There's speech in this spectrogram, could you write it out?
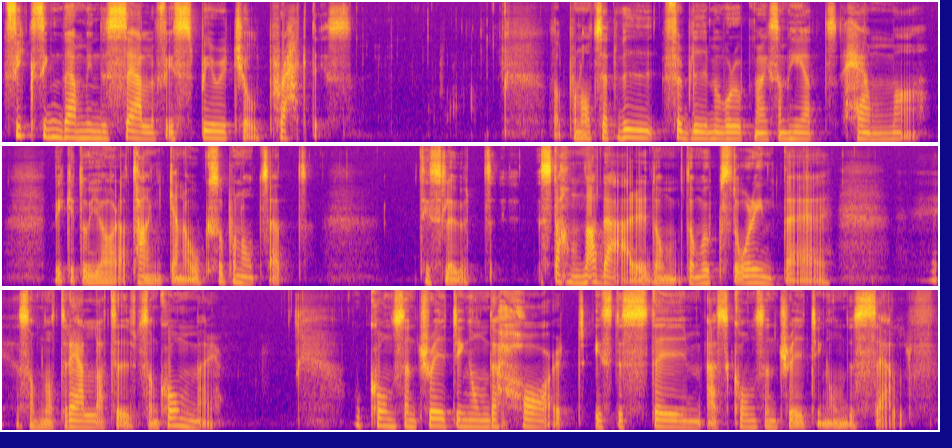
Fixing them in the self is spiritual practice. Så att på något sätt vi förblir med vår uppmärksamhet hemma. Vilket då gör att tankarna också på något sätt till slut stannar där. De, de uppstår inte eh, som något relativt som kommer. Och concentrating on the heart is the same as concentrating on the self.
